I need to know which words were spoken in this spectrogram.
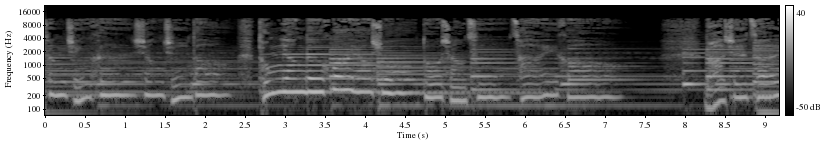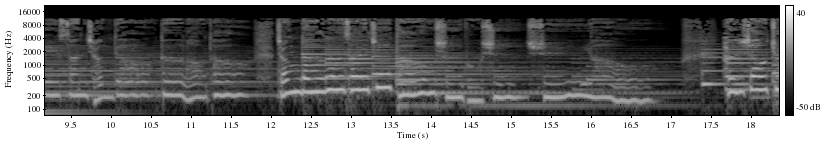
曾经很想知道，同样的话要说多少次才好？那些再三强调的老套，长大了才知道是不是需要。很少就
